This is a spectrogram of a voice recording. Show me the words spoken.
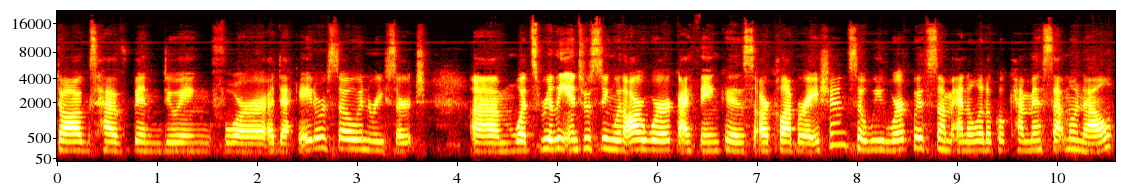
dogs have been doing for a decade or so in research. Um, what's really interesting with our work, I think, is our collaboration. So we work with some analytical chemists at Monell,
